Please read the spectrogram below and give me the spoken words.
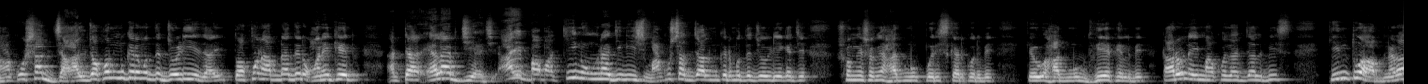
মাকড়সার জাল যখন মুখের মধ্যে জড়িয়ে যায়, তখন আপনাদের অনেকের একটা অ্যালার্জি আছে। আরে বাবা, কি নোংরা জিনিস! মাকড়সার জাল মুখের মধ্যে জড়িয়ে গেছে, সঙ্গে সঙ্গে হাত মুখ পরিষ্কার করবে, কেউ হাত মুখ ধুয়ে ফেলবে। কারণ এই মাকড়সার জাল বিষ। কিন্তু আপনারা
